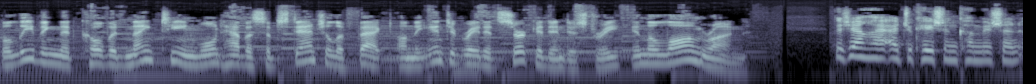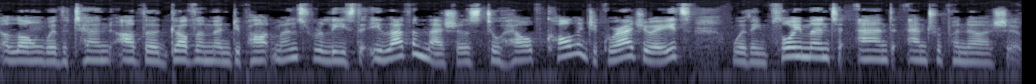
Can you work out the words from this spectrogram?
believing that COVID-19 won't have a substantial effect on the integrated circuit industry in the long run. The Shanghai Education Commission, along with 10 other government departments, released 11 measures to help college graduates with employment and entrepreneurship.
